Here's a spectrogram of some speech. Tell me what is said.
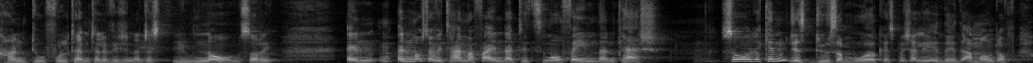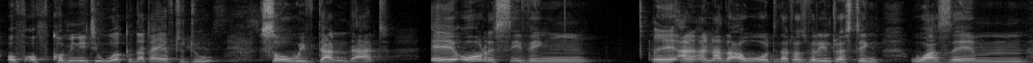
can't do full-time television. I just, you know, I'm sorry. And, and most of the time I find that it's more fame than cash. So can we just do some work, especially the, the amount of, of, of, community work that I have to do? So we've done that. Uh, or receiving uh, another award that was very interesting was, um,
